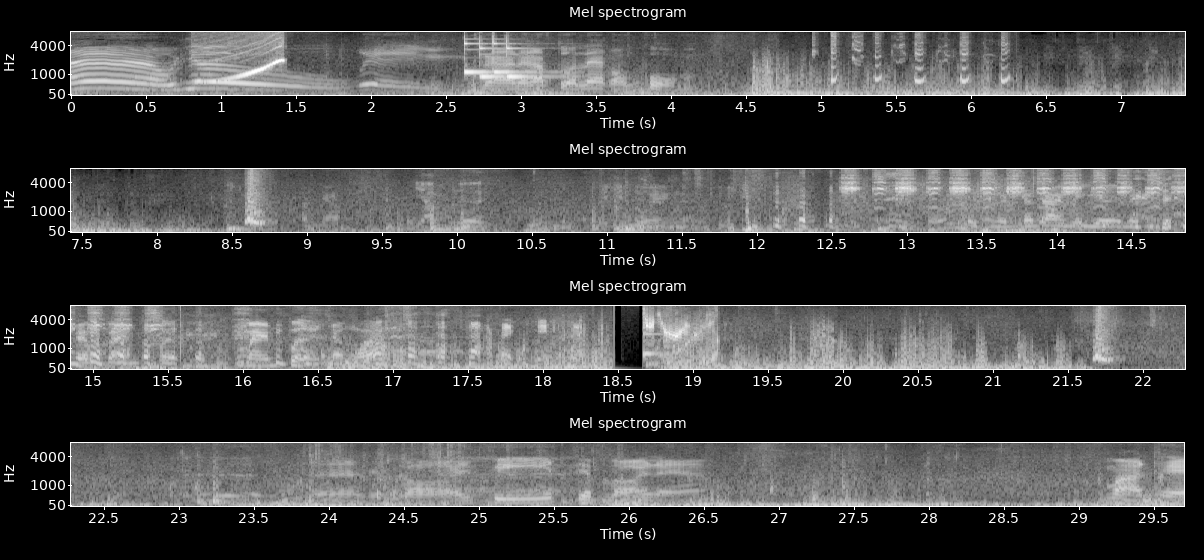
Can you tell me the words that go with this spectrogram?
แล้วโย่เว้ยมาแล้วครับตัวแรกของผมยับยับเลยไม่กี่ตัวเองนะหมึกมันก็ได้ไม่เยอะนะแต่มันเปิดมันเปิดจังวะเออเรียบร้อยปี๊ดเรียบร้อยแล้ว หวานแท้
